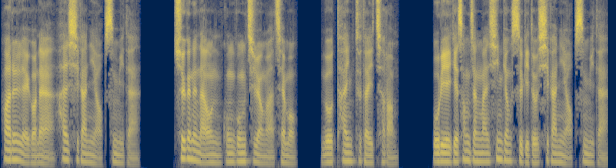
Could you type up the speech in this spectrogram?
화를 내거나 할 시간이 없습니다. 최근에 나온 007 영화 제목 No Time to Die처럼 우리에게 성장만 신경 쓰기도 시간이 없습니다.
